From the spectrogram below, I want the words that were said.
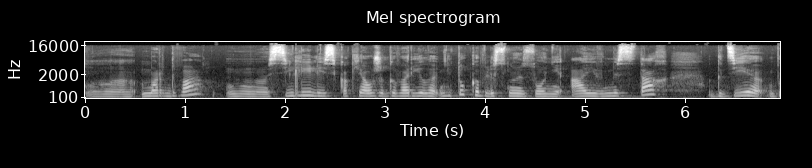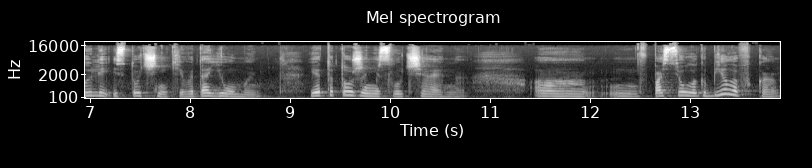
мордва селились, как я уже говорила, не только в лесной зоне, а и в местах, где были источники, водоемы. И это тоже не случайно. А, в поселок Беловка,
